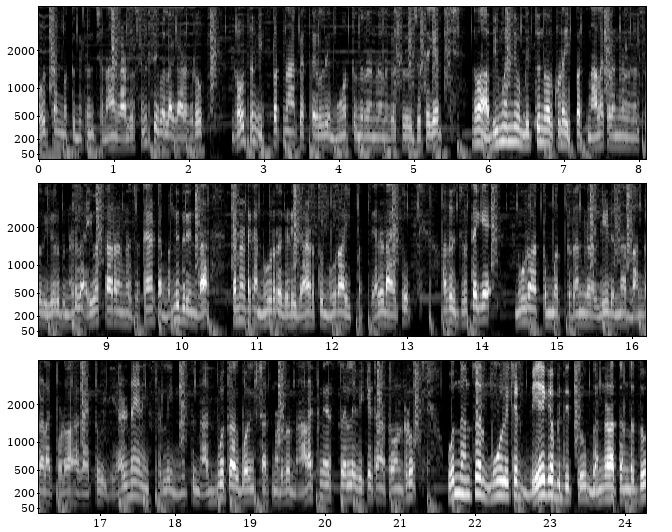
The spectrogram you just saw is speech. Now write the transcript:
ಗೌತಮ್ ಮತ್ತು ಮಿಥುನ್ ಚೆನ್ನಾಗಿ ಆಡಿದ್ರು ಸೆನ್ಸಿಬಲ್ ಆಗಿ ಆಡಿದ್ರು. ಗೌತಮ್ ಇಪ್ಪತ್ನಾಲ್ಕು ಎಸೆತಗಳಲ್ಲಿ ಮೂವತ್ತೊಂದು ರನ್ಗಳನ್ನು ಗಳಿಸೋದ್ರ ಜೊತೆಗೆ. ನಾವು ಅಭಿಮನ್ಯು, ಮಿಥುನ್ ಅವರು ಕೂಡ ಇಪ್ಪತ್ನಾಲ್ಕು ರನ್ಗಳನ್ನು ಗಳಿಸೋದು ಇವರಿಬ್ಬರ ನಡುವೆ ಐವತ್ತಾರು ರನ್ಗಳ ಜೊತೆ ಆಟ ಬಂದಿದ್ದರಿಂದ ಕರ್ನಾಟಕ ನೂರರ ಗಡಿ ದಾಡ್ತು ನೂರ ಇಪ್ಪತ್ತೆರಡು ಆಯಿತು. ಅದರ ಜೊತೆಗೆ ನೂರ ತೊಂಬತ್ತು ರನ್ಗಳ ಲೀಡನ್ನು ಬಂಗಾಳ ಕೊಡೋ ಹಾಗಾಯಿತು. ಎರಡನೇ ಇನ್ನಿಂಗ್ಸಲ್ಲಿ ಮಿಥುನ್ ಅದ್ಭುತವಾಗಿ ಬೌಲಿಂಗ್ ಸ್ಟಾರ್ಟ್ ಮಾಡಿದ್ರು. ನಾಲ್ಕನೇ ಎಸೆತಲ್ಲೇ ವಿಕೆಟನ್ನು ತೊಗೊಂಡ್ರು. ಒಂದು ಹಂತದಲ್ಲಿ ಮೂರು ವಿಕೆಟ್ ಬೇಗ ಬಿದ್ದಿತ್ತು ಬಂಗಾಳ ತಂಡದ್ದು.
